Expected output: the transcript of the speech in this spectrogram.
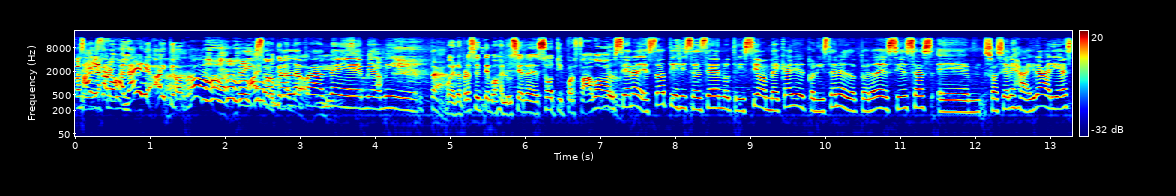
Pásame Ay, estamos al aire. Ay, qué horror. Me Ay, hizo ¿por qué no la pandemia, Mirta. Bueno, presentemos a Luciana de Soti, por favor. Luciana de Sotti es licenciada en nutrición, becaria del CONICET en el doctorado de Ciencias eh, Sociales Agrarias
